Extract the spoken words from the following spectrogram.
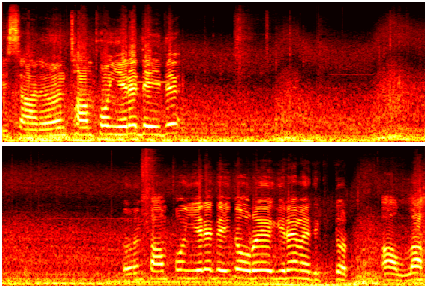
Bir saniye ön tampon yere değdi. Ön tampon yere değdi oraya giremedik dur. Allah.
